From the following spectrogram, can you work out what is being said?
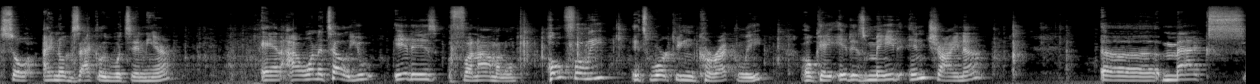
so I know exactly what's in here. And I want to tell you, it is phenomenal. Hopefully, it's working correctly. Okay, it is made in China. Uh, max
